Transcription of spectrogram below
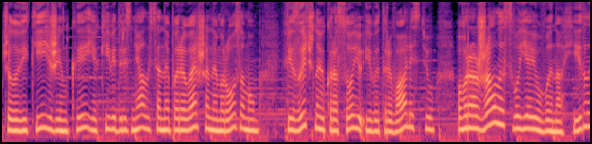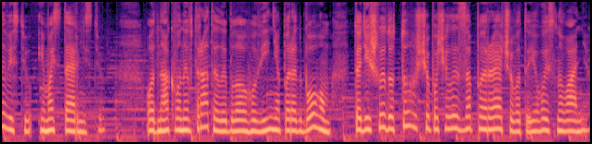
Чоловіки й жінки, які відрізнялися неперевершеним розумом, фізичною красою і витривалістю, вражали своєю винахідливістю і майстерністю. Однак вони втратили благовіння перед Богом та дійшли до того, що почали заперечувати його існування.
